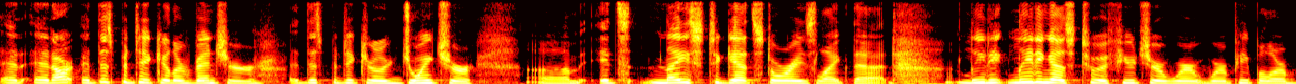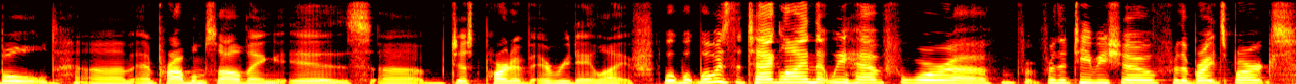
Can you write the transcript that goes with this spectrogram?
at at, our, at this particular venture, at this particular jointure, um, it's nice to get stories like that, leading leading us to a future where, where people are bold um, and problem solving is uh, just part of everyday life. What, what, what was the tagline that we have for, uh, for for the TV show for the Bright Sparks?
